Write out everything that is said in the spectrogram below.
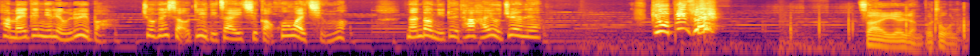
他没跟你领绿本，就跟小弟弟在一起搞婚外情了，难道你对他还有眷恋？给我闭嘴！再也忍不住了，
